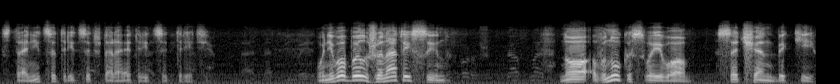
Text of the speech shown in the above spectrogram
страница 32-33. У него был женатый сын, но внука своего, Сачен Беки,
